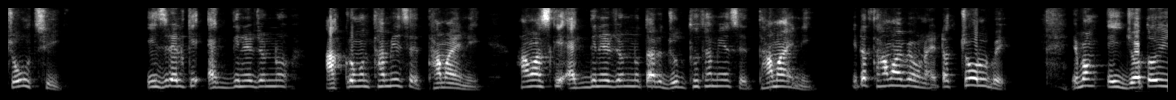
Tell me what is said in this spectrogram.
চলছেই। ইসরায়েলকে একদিনের জন্য আক্রমণ থামিয়েছে, থামায়নি। হামাসকে একদিনের জন্য তার যুদ্ধ থামিয়েছে, থামায়নি। এটা থামাবেও না, এটা চলবে। এবং এই যতই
